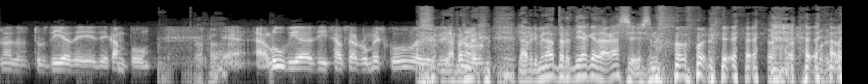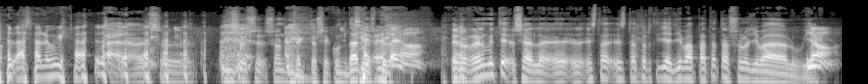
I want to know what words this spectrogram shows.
una tortilla de, de campo, Eh, alubias y salsa romesco. eh, La, bueno, primer- la primera tortilla que da gases, ¿no? Porque las alubias... Claro, eso, esos son efectos secundarios. Pero, Bueno. pero realmente, o sea, la- eh, esta, ¿esta tortilla lleva patata o solo lleva alubia? no,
